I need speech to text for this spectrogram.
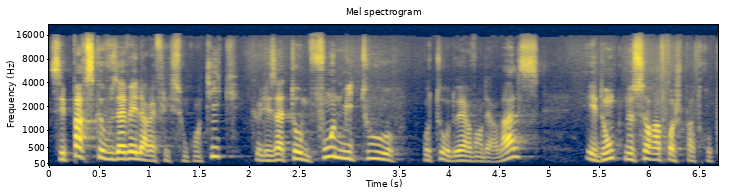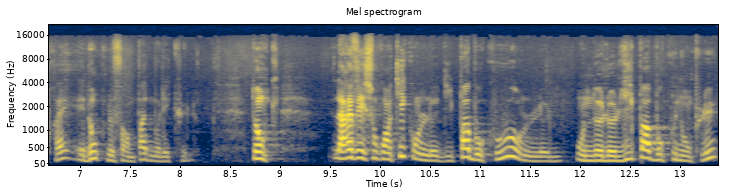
C'est parce que vous avez la réflexion quantique que les atomes font demi-tour autour de R van der Waals et donc ne se rapprochent pas trop près et donc ne forment pas de molécules. Donc la réflexion quantique, on ne le dit pas beaucoup, on, ne le lit pas beaucoup non plus,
